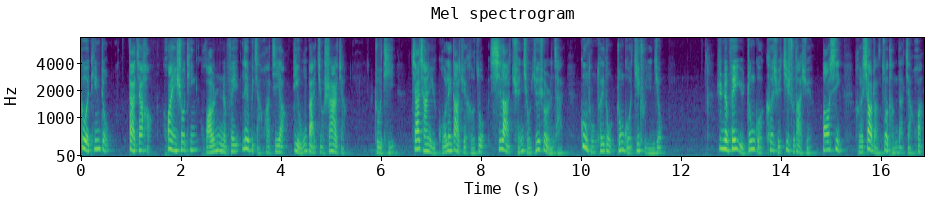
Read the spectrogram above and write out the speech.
各位听众，大家好，欢迎收听华为任正非内部讲话纪要第五百九十二讲，主题：加强与国内大学合作，吸纳全球优秀人才，共同推动中国基础研究。任正非与中国科学技术大学包信和校长座谈的讲话。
